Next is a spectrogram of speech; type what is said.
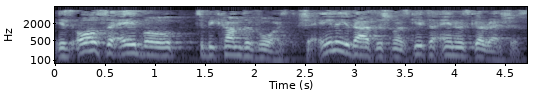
is also able to become divorced. She'ena yodas lishmor gita, ena miskareshes.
